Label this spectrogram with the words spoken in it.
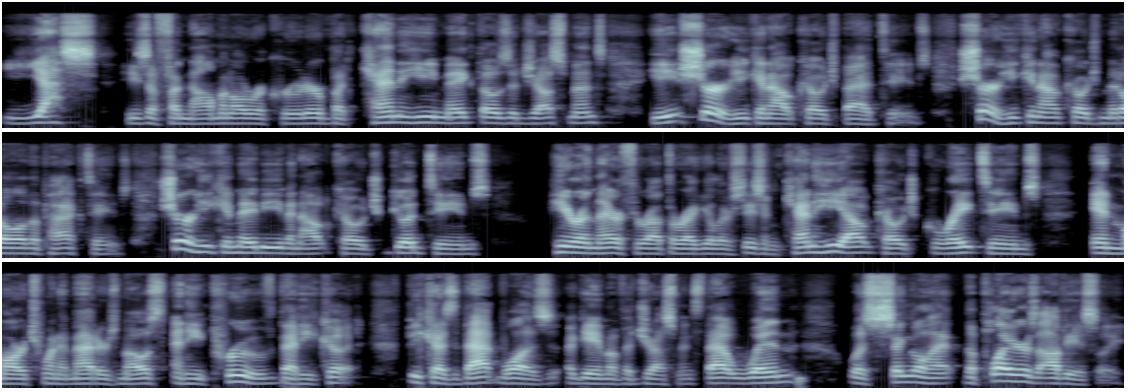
Yes, he's a phenomenal recruiter, but can he make those adjustments? He sure he can outcoach bad teams. Sure, he can outcoach middle of the pack teams. Sure, he can maybe even outcoach good teams here and there throughout the regular season. Can he outcoach great teams in March when it matters most? And he proved that he could because that was a game of adjustments. That win was single hand the players obviously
